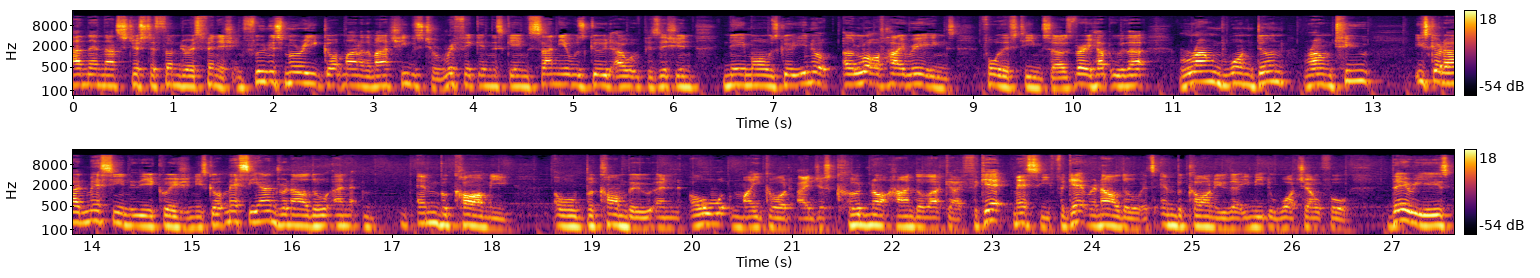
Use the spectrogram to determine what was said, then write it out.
And then that's just a thunderous finish. And Funes Mori got man of the match. He was terrific in this game. Sagna was good out of position. Neymar was good. You know, a lot of high ratings for this team. So I was very happy with that. Round one done. Round two, he's got to add Messi into the equation. He's got Messi and Ronaldo and Mbakami or Bakambu. And oh my god, I just could not handle that guy. Forget Messi, forget Ronaldo. It's Mbakanu that you need to watch out for. There he is,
